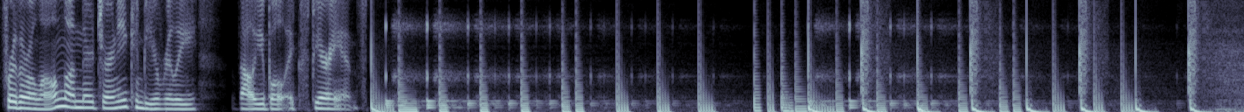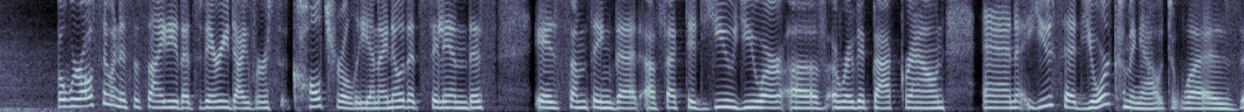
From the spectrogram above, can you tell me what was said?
further along on their journey can be a really valuable experience but we're also in a society that's very diverse culturally. And I know that Céline, this is something that affected you. You are of Arabic background, and you said your coming out was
